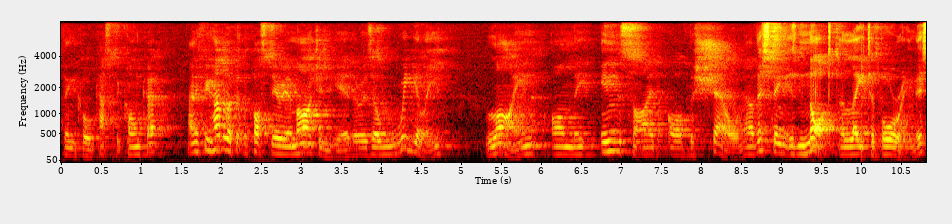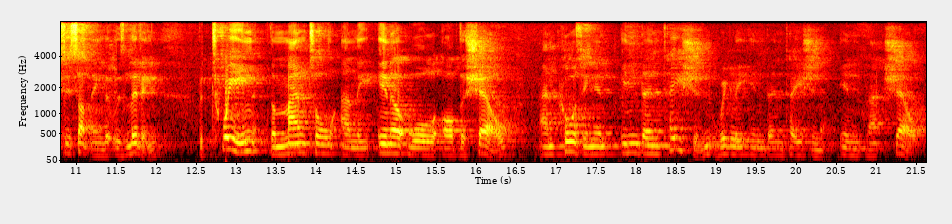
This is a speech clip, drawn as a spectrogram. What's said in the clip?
thing called Caspiconcha. And if you have a look at the posterior margin here, there is a wiggly line on the inside of the shell. Now this thing is not a later boring. This is something that was living between the mantle and the inner wall of the shell and causing an indentation, wiggly indentation in that shell.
